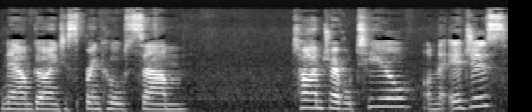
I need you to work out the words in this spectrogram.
Now I'm going to sprinkle some Time Travel Teal on the edges.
